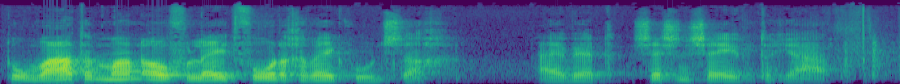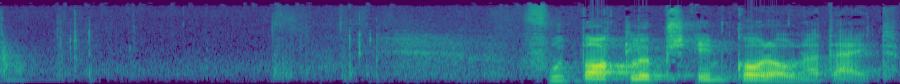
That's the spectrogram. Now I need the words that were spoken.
Ton Waterman overleed vorige week woensdag. Hij werd 76 jaar. Voetbalclubs in coronatijd.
